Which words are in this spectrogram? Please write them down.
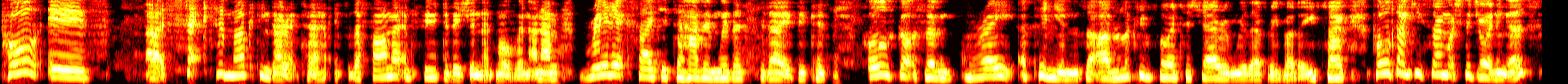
Paul is uh, sector marketing director for the pharma and food division at Malvern. And I'm really excited to have him with us today because Paul's got some great opinions that I'm looking forward to sharing with everybody. So, Paul, thank you so much for joining us.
